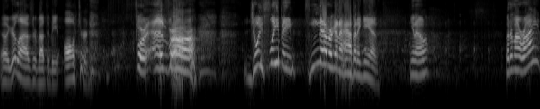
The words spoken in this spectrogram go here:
Oh, your lives are about to be altered forever. Joy sleeping, it's never going to happen again, you know? But am I right?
